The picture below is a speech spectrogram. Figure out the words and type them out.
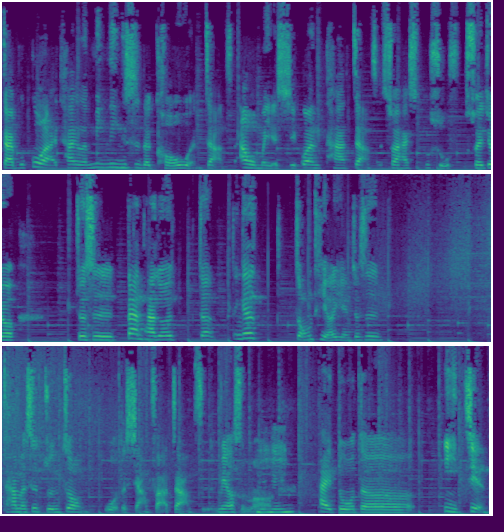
改不过来她的命令式的口吻这样子，啊，我们也习惯她这样子，所以还是不舒服，所以就就是，但他说。这应该总体而言，就是他们是尊重我的想法，这样子没有什么太多的意见。嗯、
